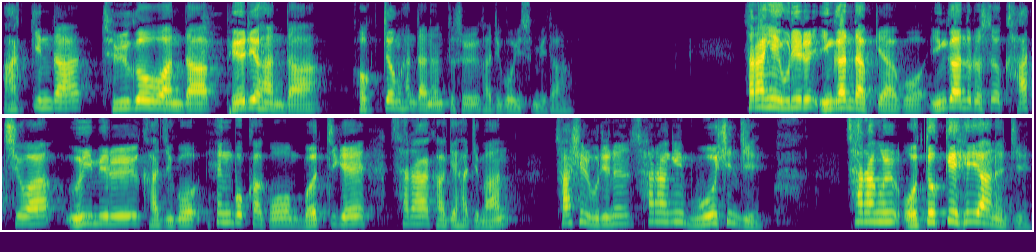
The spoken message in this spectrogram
아낀다, 즐거워한다, 배려한다, 걱정한다는 뜻을 가지고 있습니다. 사랑이 우리를 인간답게 하고 인간으로서 가치와 의미를 가지고 행복하고 멋지게 살아가게 하지만 사실 우리는 사랑이 무엇인지, 사랑을 어떻게 해야 하는지,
